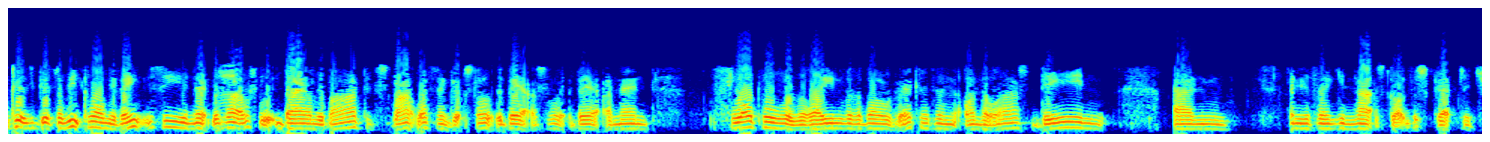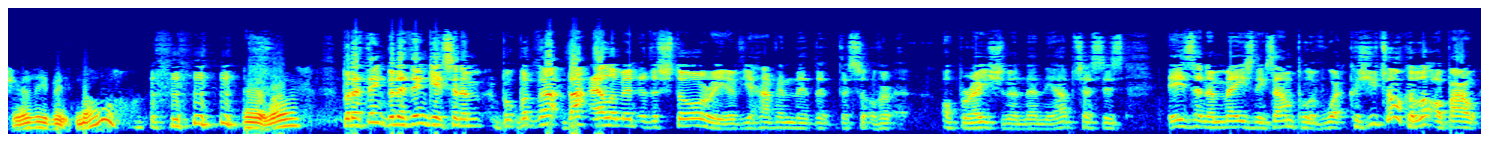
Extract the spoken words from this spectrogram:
it's, it's a week long event, you see, and it was absolutely dially bad to start with, and get slightly better, slightly better, and then flop over the line with a world record and, on the last day, and and and you're thinking that's got to be scripted, surely, but no, there it was. But I think, but I think it's an, but, but that that element of the story of you having the, the, the sort of uh, operation and then the abscesses is an amazing example of where because you talk a lot about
